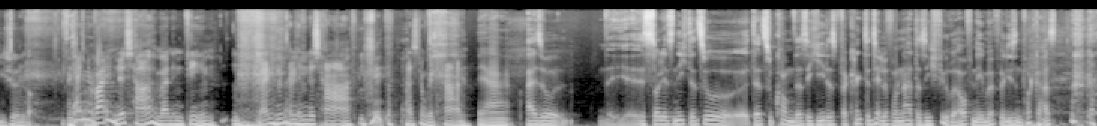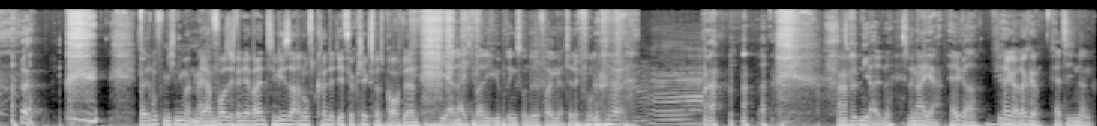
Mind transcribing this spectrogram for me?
Die schönen Locken. Dein wallendes Haar, Valentin. Dein wallendes Haar. Hast du getan. Ja, also es soll jetzt nicht dazu, dazu kommen, dass ich jedes verkrankte Telefonat, das ich führe, aufnehme für diesen Podcast. Weil ruft mich niemand mehr Ja, an. Vorsicht, wenn ihr Valentin Visa anruft, könntet ihr für Klicks missbraucht werden. Die erreicht Wally übrigens unter folgender Telefon. Das wird nie alt, ne? Naja. alt. Helga. vielen Helga, Dank. danke. Herzlichen Dank.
